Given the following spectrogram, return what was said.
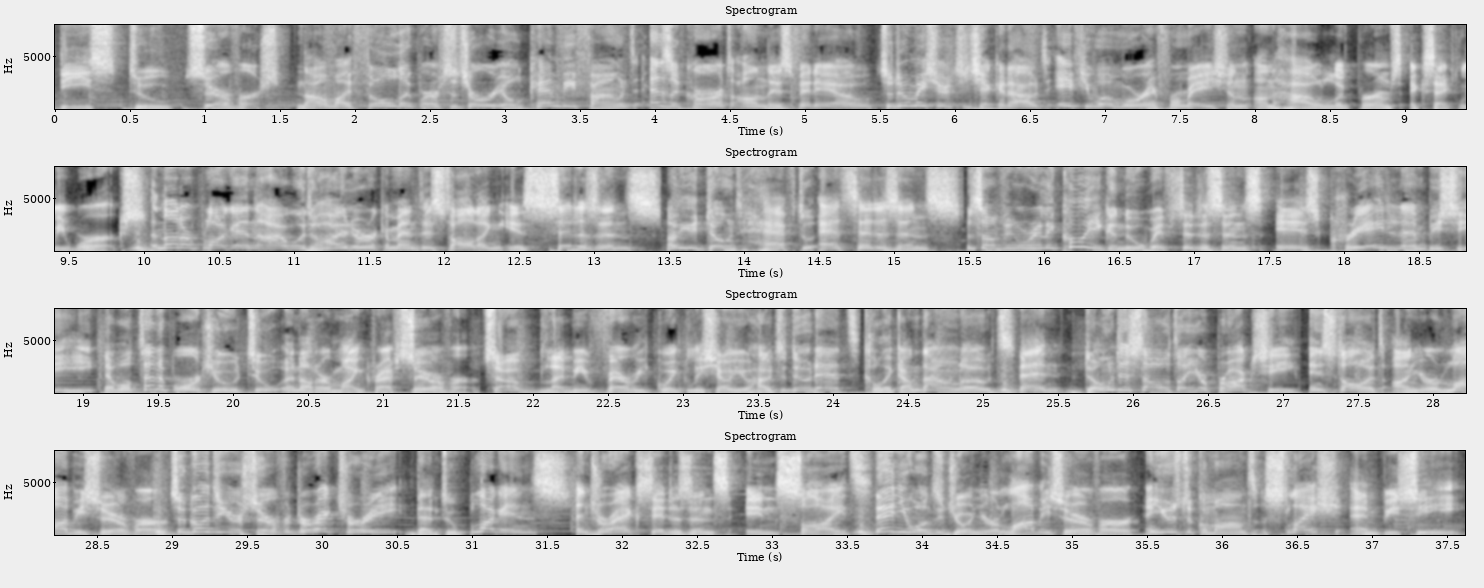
these two servers. Now my full LuckPerms tutorial can be found as a card on this video, so do make sure to check it out if you want more information on how LuckPerms exactly works. Another plugin I would highly recommend installing is Citizens. Now you don't have to add citizens, but something really cool you can do with Citizens is create an NPC that will teleport you to another Minecraft server. So let me very quickly show you how to do that. Click on download, then don't install it on your proxy, install it on your lobby server. So go to your server directory, then to plugins, and drag citizens inside. Then you want to join your lobby server and use the command slash npc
